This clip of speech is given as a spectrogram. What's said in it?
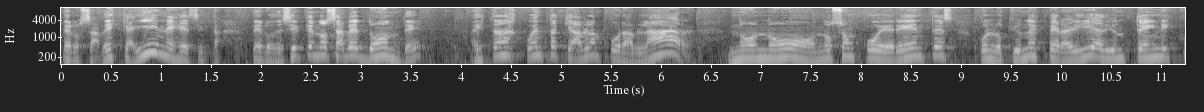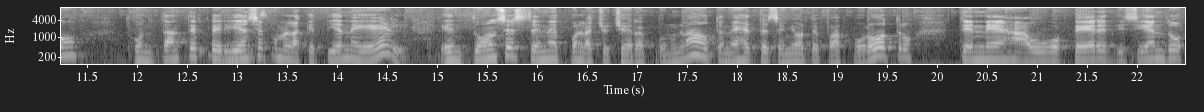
pero sabes que ahí necesita. Pero decir que no sabes dónde, ahí te das cuenta que hablan por hablar no, no, no son coherentes con lo que uno esperaría de un técnico con tanta experiencia como la que tiene él. Entonces tenés por la chochera por un lado, tenés este señor de Faz por otro, tenés a Hugo Pérez diciendo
